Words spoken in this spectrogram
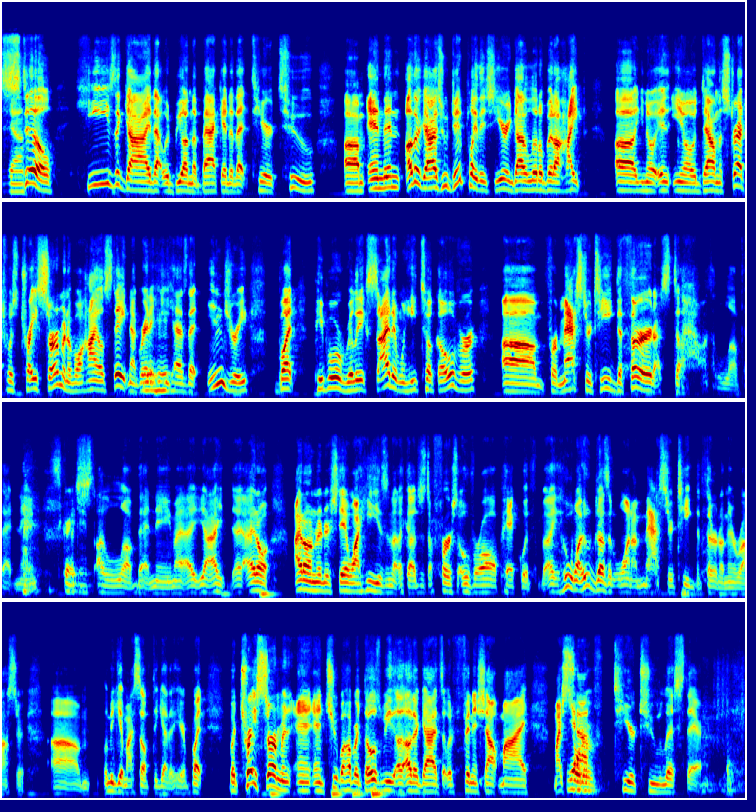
yeah. still, he's a guy that would be on the back end of that tier two. Um, and then other guys who did play this year and got a little bit of hype, uh, you know, in, you know, down the stretch was Trey Sermon of Ohio State. Now, granted, mm-hmm. he has that injury, but people were really excited when he took over um, for Master Teague the third. I still I love that name. it's great. I, just, I love that name. I, I I I don't I don't understand why he isn't like a, just a first overall pick with like, who who doesn't want a Master Teague the third on their roster. Um, let me get myself together here. But but Trey Sermon and, and Chuba Hubbard, those would be the other guys that would finish out my my sort Yeah. of tier two list there.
